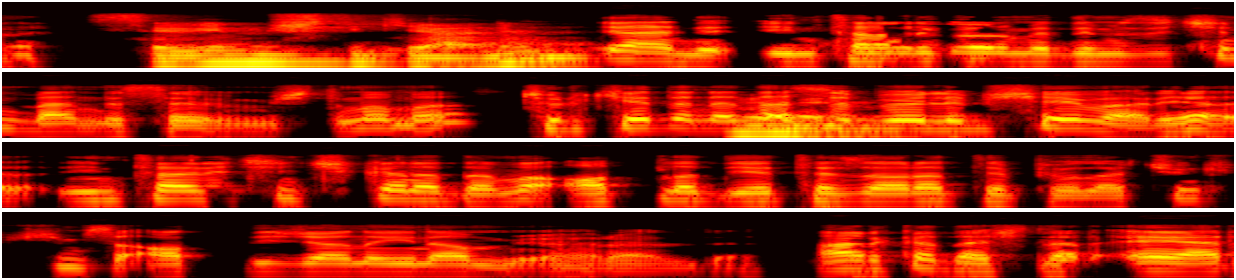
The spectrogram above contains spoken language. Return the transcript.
Sevinmiştik yani. yani intihar görmediğimiz için ben de sevinmiştim ama Türkiye'de nedense Evet. böyle bir şey var ya intihar için çıkan adama atla diye tezahürat yapıyorlar. Çünkü kimse atlayacağına inanmıyor herhalde. Arkadaşlar eğer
